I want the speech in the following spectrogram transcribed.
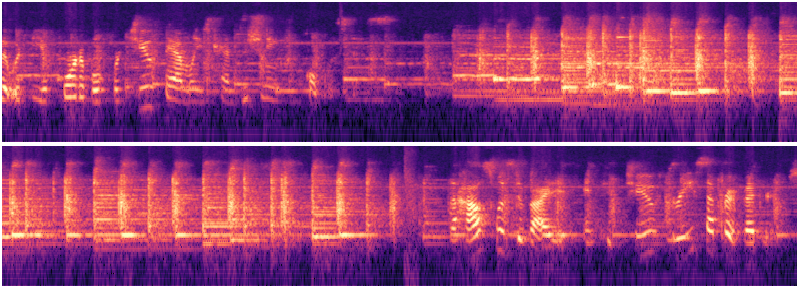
that would be affordable for two families transitioning from homelessness. House was divided into two three separate bedrooms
